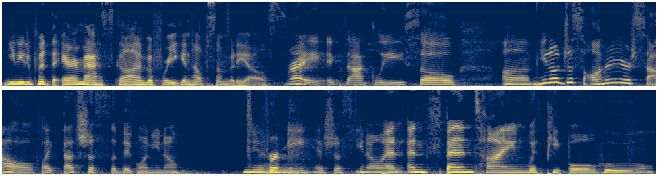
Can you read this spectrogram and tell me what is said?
you need to put the air mask on before you can help somebody else. Right, exactly. So, um, you know, just honor yourself. Like that's just the big one, you know. Yeah. For me, it's just you know, and and spend time with people who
